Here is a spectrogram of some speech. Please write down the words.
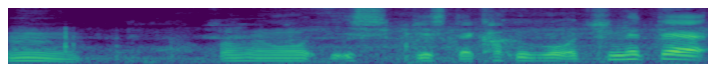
うん、その辺を意識して覚悟を決めて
